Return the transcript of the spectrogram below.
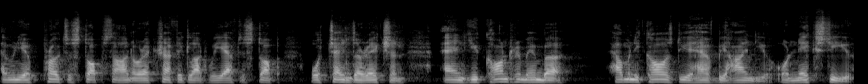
and when you approach a stop sign or a traffic light where you have to stop, or change direction and you can't remember how many cars do you have behind you or next to you.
